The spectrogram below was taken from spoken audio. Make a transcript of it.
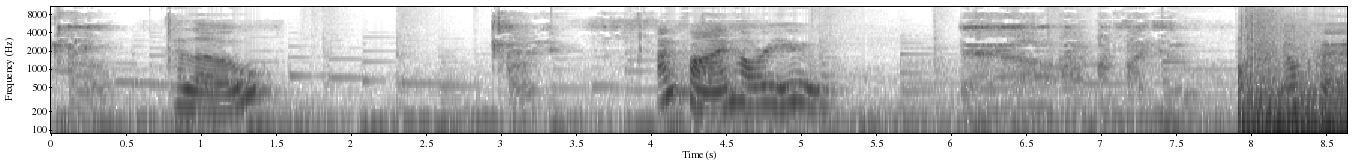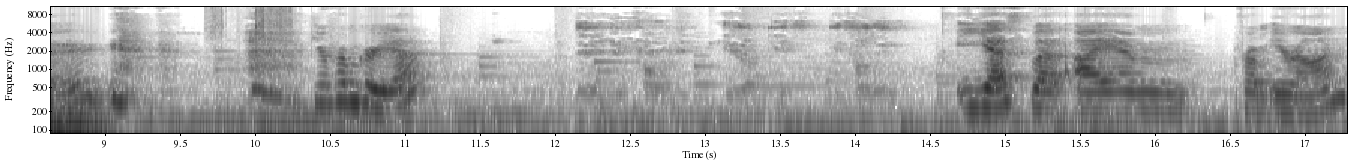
Hello. Hello. How are you? I'm fine. How are you? Yeah, I, I'm fine too. Okay. You're from Korea? Yes, but I am from Iran,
